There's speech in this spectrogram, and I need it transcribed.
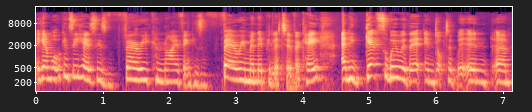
Again, what we can see here is he's very conniving. He's very manipulative, okay? And he gets away with it in Dr. in um,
